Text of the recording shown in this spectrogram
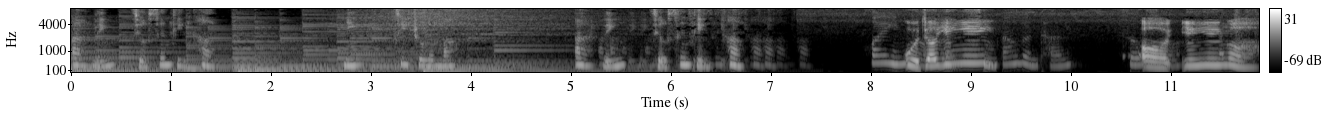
二零九三点 com，您记住了吗？二零九三点 com，欢迎我叫茵茵。哦，茵茵啊。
